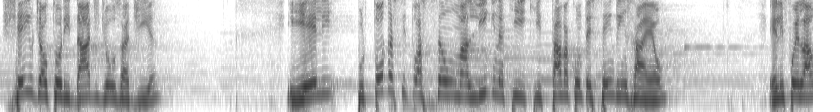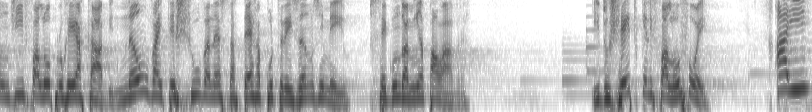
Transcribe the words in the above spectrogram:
cheio de autoridade, de ousadia. E ele, por toda a situação maligna que estava acontecendo em Israel, ele foi lá um dia e falou para o rei Acabe: Não vai ter chuva nessa terra por três anos e meio, segundo a minha palavra. E do jeito que ele falou foi. Aí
